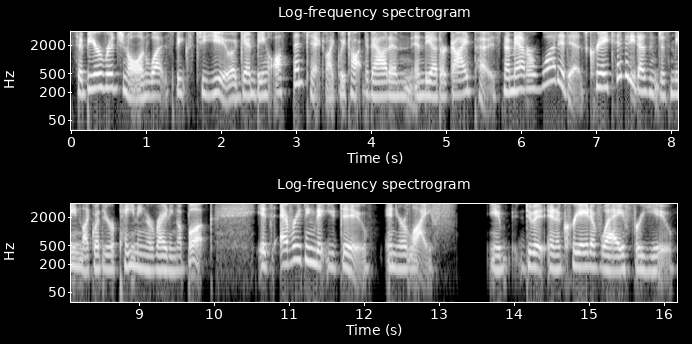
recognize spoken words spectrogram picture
So be original in what speaks to you. Again, being authentic, like we talked about in, in the other guidepost, no matter what it is. Creativity doesn't just mean like whether you're painting or writing a book, it's everything that you do in your life. You do it in a creative way for you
